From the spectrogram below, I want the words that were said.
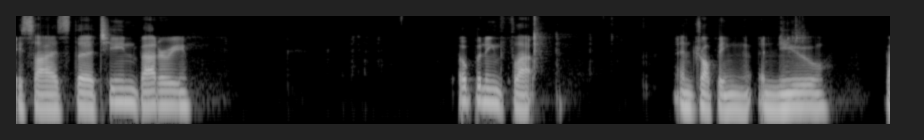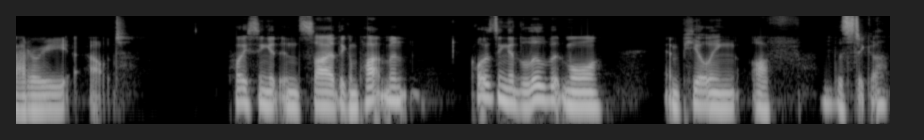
a size 13 battery, opening the flap, and dropping a new battery out. Placing it inside the compartment, closing it a little bit more, and peeling off the sticker.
